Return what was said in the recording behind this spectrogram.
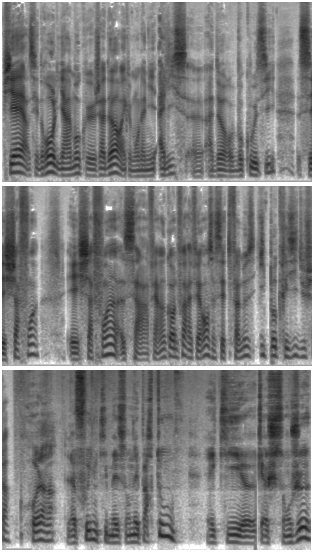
Pierre, c'est drôle, il y a un mot que j'adore et que mon amie Alice euh, adore beaucoup aussi, c'est chafouin. Et chafouin, ça fait encore une fois référence à cette fameuse hypocrisie du chat. Voilà, la fouine qui met son nez partout et qui euh, cache son jeu.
